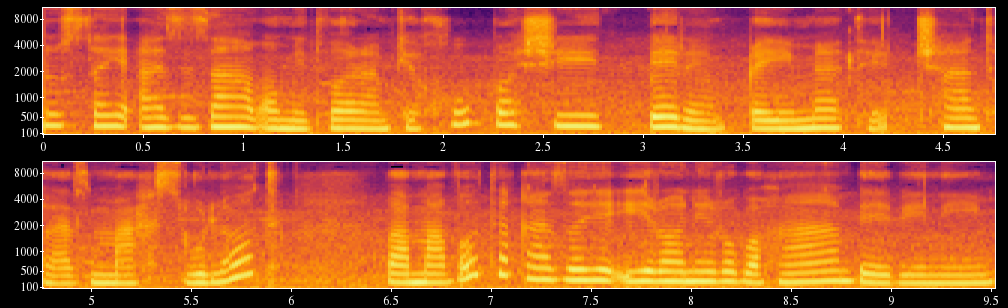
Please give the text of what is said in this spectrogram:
دوستای عزیزم امیدوارم که خوب باشید. بریم قیمت چند تا از محصولات و مواد غذای ایرانی رو با هم ببینیم.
